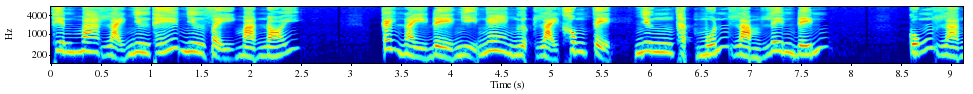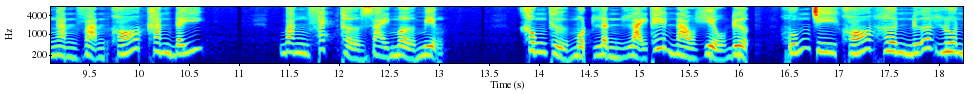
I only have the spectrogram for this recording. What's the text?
Thiên ma lại như thế như vậy mà nói. Cách này đề nghị nghe ngược lại không tệ, nhưng thật muốn làm lên đến. Cũng là ngàn vạn khó khăn đấy. Băng phách thở dài mở miệng. Không thử một lần lại thế nào hiểu được, huống chi khó hơn nữa luôn.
